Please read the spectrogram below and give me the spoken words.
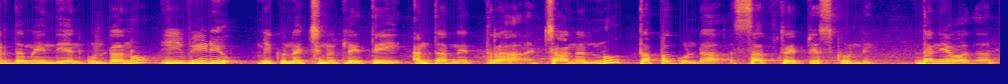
అర్థమైంది అనుకుంటాను. ఈ వీడియో మీకు నచ్చినట్లయితే అంతర్నేత్ర ఛానల్ను తప్పకుండా సబ్స్క్రైబ్ చేసుకోండి. ధన్యవాదాలు.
